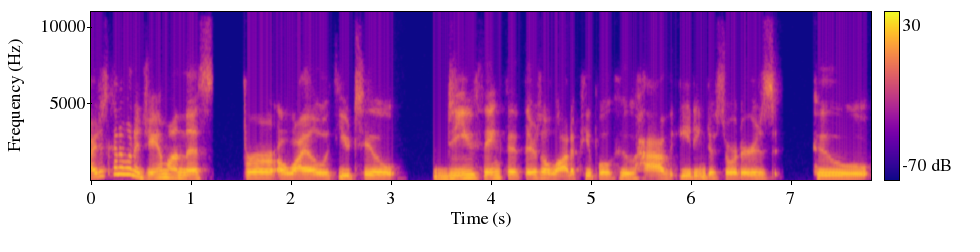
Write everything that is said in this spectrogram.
I just kind of want to jam on this for a while with you too. Do you think that there's a lot of people who have eating disorders who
